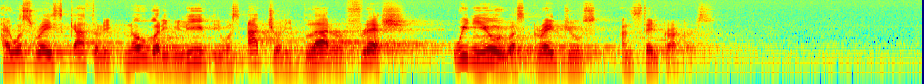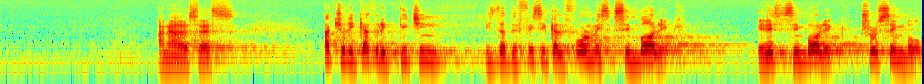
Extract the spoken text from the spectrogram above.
I was raised Catholic. Nobody believed it was actually blood or flesh. We knew it was grape juice and stale crackers. Another says, actually, Catholic teaching is that the physical form is symbolic. It is symbolic, true symbol.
